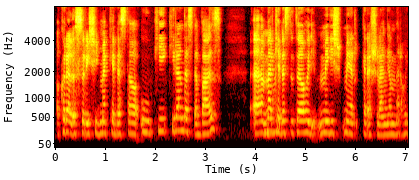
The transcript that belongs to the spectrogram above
akkor először is így megkérdezte, a, ú, ki, ki rendezte Buzz? Uh, megkérdezte tőle, hogy mégis miért keresel engem, mert hogy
